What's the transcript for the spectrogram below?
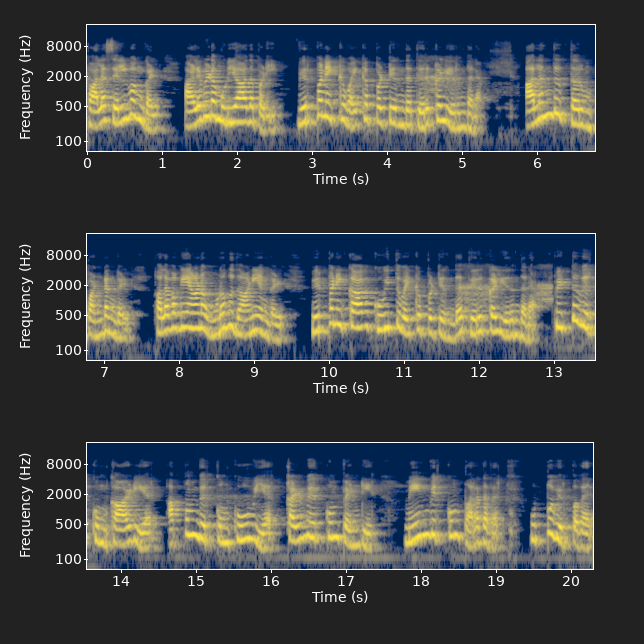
பல செல்வங்கள் அளவிட முடியாதபடி விற்பனைக்கு வைக்கப்பட்டிருந்த தெருக்கள் இருந்தன. அலந்து தரும் பண்டங்கள் பல வகையான உணவு தானியங்கள் விற்பனைக்காக குவித்து வைக்கப்பட்டிருந்த தெருக்கள் இருந்தன. பிட்டு விற்கும் காழியர் அப்பம் விற்கும் கூவியர் கல் விற்கும் பெண்டீர் மீன் விற்கும் பரதவர் உப்பு விற்பவர்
